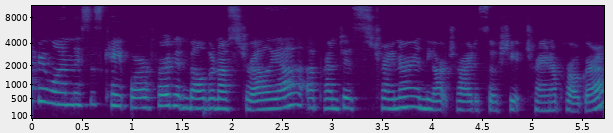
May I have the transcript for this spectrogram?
everyone, this is Kate Barford in Melbourne, Australia, apprentice trainer in the Art to Ride Associate Trainer Program.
